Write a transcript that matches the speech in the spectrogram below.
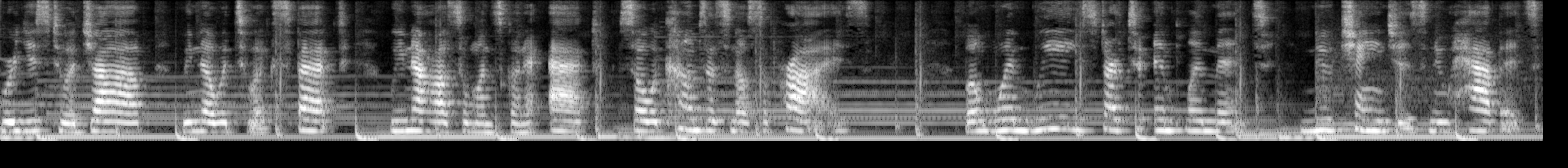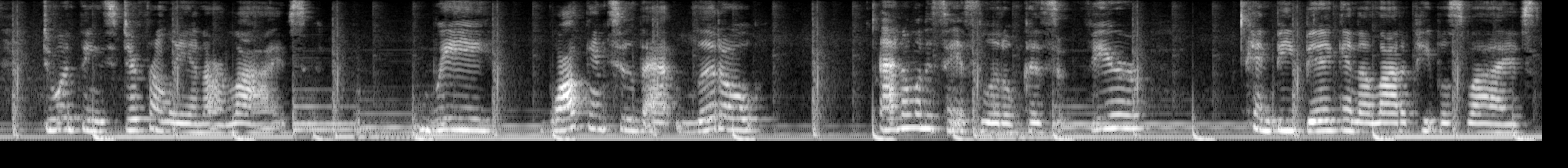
we're used to a job, we know what to expect, we know how someone's gonna act, so it comes as no surprise. But when we start to implement new changes, new habits, doing things differently in our lives, we walk into that little, I don't want to say it's little because fear can be big in a lot of people's lives.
